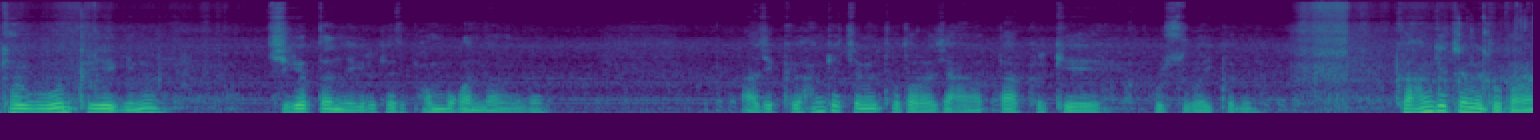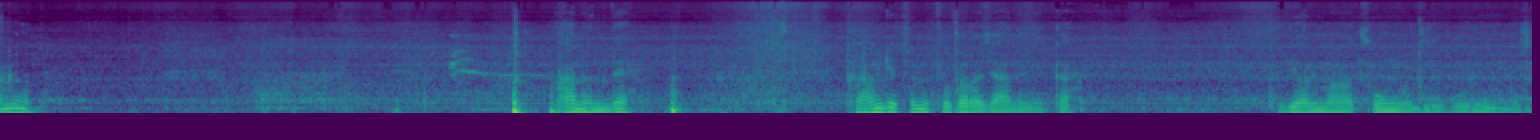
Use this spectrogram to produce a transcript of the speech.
결국은 그 얘기는 지겹다는 얘기를 계속 반복한다는 건 아직 그 한계점에 도달하지 않았다 그렇게 볼 수가 있거든. 그 한계점에 도달하면 아는데 그 한계점에 도달하지 않으니까 그게 얼마나 좋은 건지를 모르는 거죠.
